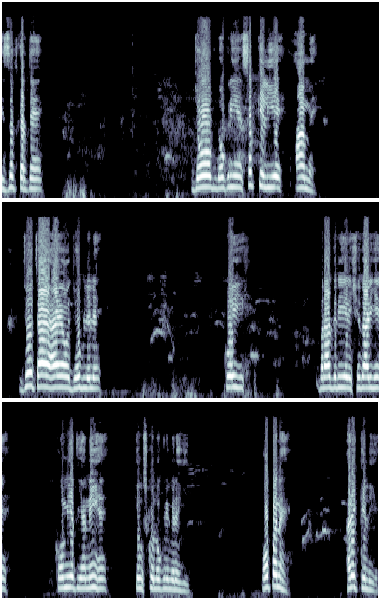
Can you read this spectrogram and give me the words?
इज़्ज़त करते हैं। जॉब नौकरी है, सबके लिए आम है। जो चाहे आए और जॉब ले ले। कोई बरादरी रिश्तेदारी कौमियत यहाँ नहीं है कि उसको नौकरी मिलेगी। ओपन है हर एक के लिए।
